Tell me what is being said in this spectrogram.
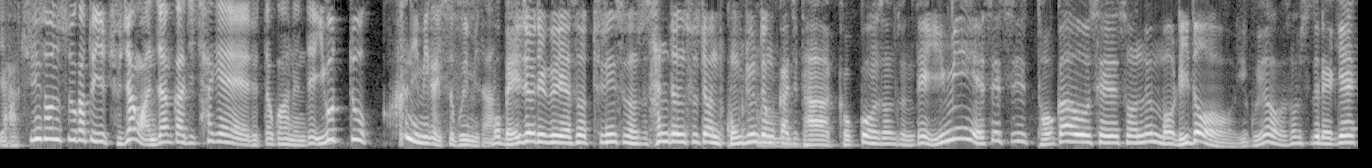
야, 추신 선수가 또 이제 주장 완장까지 차게 됐다고 하는데 이것도 큰 의미가 있어 보입니다. 뭐 메이저리그에서 추신수 선수 산전 수전 공중전까지 다 겪어온 선수인데 이미 SSG 더가웃에서는 뭐 리더이고요 선수들에게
